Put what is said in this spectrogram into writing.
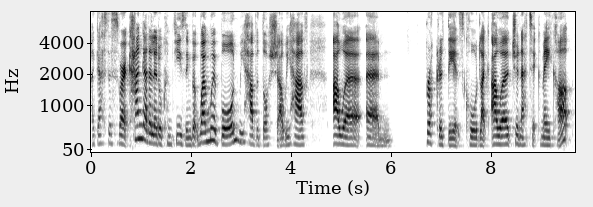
I guess this is where it can get a little confusing. But when we're born, we have a dosha. We have our um, prakriti, it's called, like our genetic makeup.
